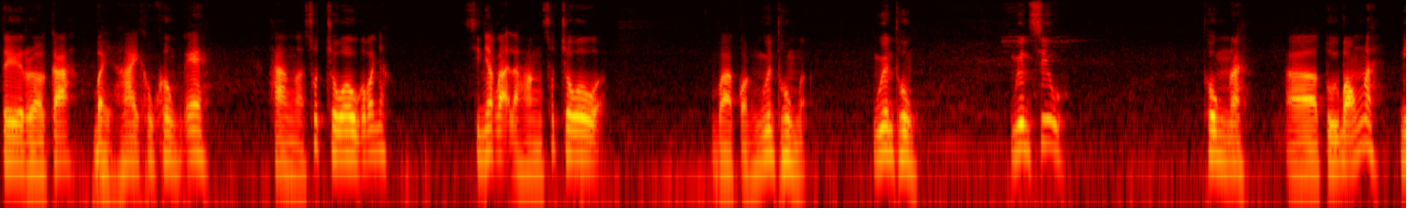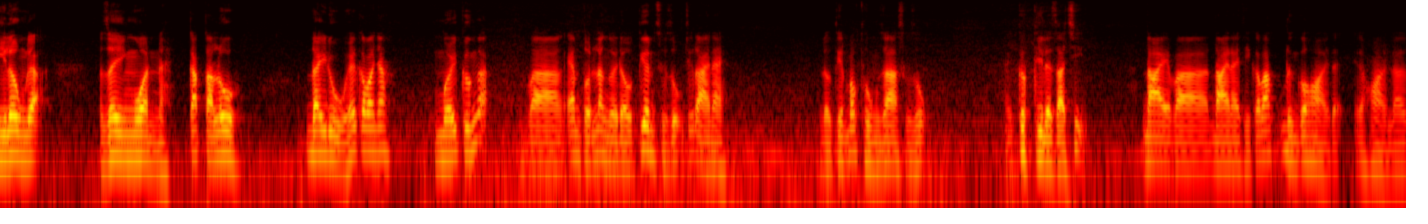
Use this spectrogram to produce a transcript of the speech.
TRK 7200E hàng à, xuất châu Âu các bác nhé. xin nhắc lại là hàng xuất châu Âu ạ. Và còn nguyên thùng ạ. Nguyên thùng. Nguyên siêu. Thùng này à, túi bóng này ni lông đấy ạ. Dây nguồn này cáp lô đầy đủ hết các bác nhá. Mới cứng ạ. Và em Tuấn là người đầu tiên sử dụng chiếc đài này đầu tiên bóc thùng ra sử dụng. Đấy, cực kỳ là giá trị. Đài và đài này thì các bác đừng có hỏi đấy hỏi là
